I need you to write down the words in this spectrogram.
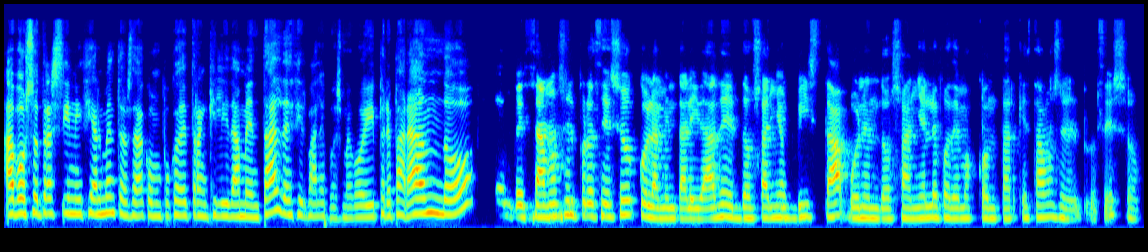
a vosotras inicialmente os da como un poco de tranquilidad mental, decir, vale, pues me voy preparando empezamos el proceso con la mentalidad de dos años vista, bueno, en dos años le podemos contar que estamos en el proceso.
